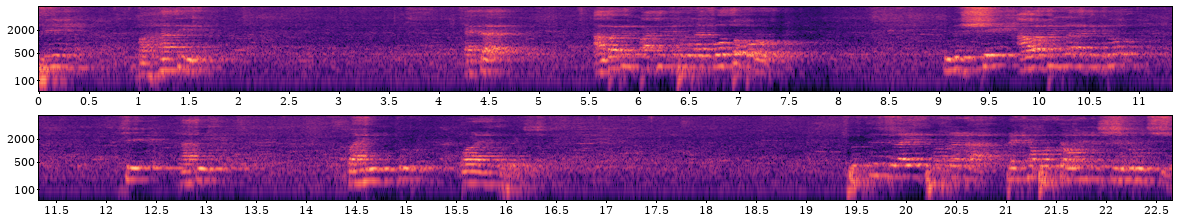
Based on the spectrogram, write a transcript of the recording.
ফিল বা হাতি একটা আবাবিল পাখির তুলনায় কত বড়। কিন্তু সেই আবাবিল দ্বারা কিন্তু সেই হাতি বাহিনী কিন্তু পরাজিত হয়েছে ছত্রিশ জুলাইয়ের ঘটনাটা প্রেক্ষাপটটা অনেকটা সেরকম ছিল।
